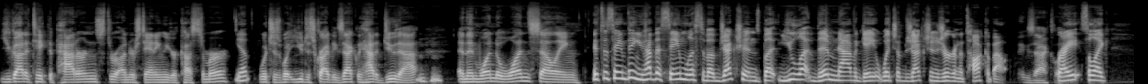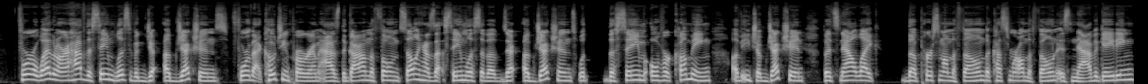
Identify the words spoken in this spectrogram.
you got to take the patterns through understanding your customer. Yep. Which is what you described exactly how to do that. Mhm. And then one to one selling, It's the same thing. You have the same list of objections, but you let them navigate which objections you're going to talk about. exactly. right? So like for a webinar, I have the same list of obje- objections for that coaching program as the guy on the phone selling has that same list of obje- objections with the same overcoming of each objection. But it's now like the person on the phone, the customer on the phone is navigating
